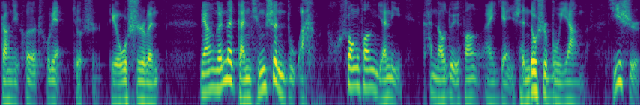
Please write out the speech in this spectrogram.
张继科的初恋就是刘诗雯。两个人的感情甚笃啊，双方眼里看到对方，哎，眼神都是不一样的。即使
